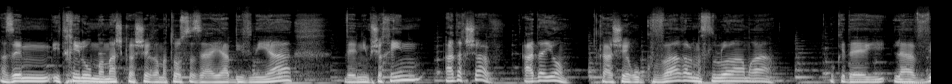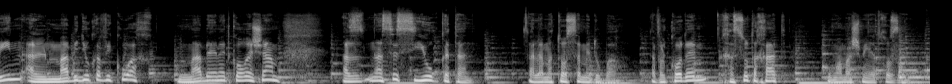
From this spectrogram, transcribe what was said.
אז הם התחילו ממש כאשר המטוס הזה היה בבנייה, והם נמשכים עד עכשיו, עד היום, כאשר הוא כבר על מסלול ההמראה. וכדי להבין על מה בדיוק הוויכוח, מה באמת קורה שם, אז נעשה סיור קטן על המטוס המדובר. אבל קודם, חסות אחת, וממש מיד חוזרים.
